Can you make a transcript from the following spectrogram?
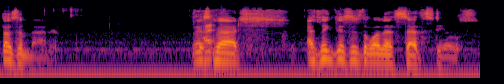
doesn't matter. This I- match, I think this is the one that Seth steals.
